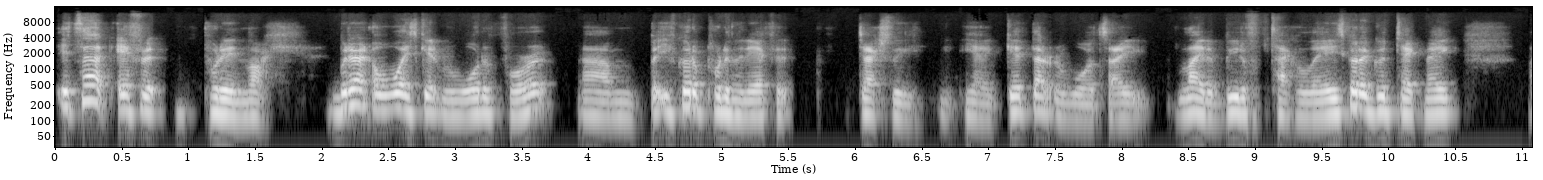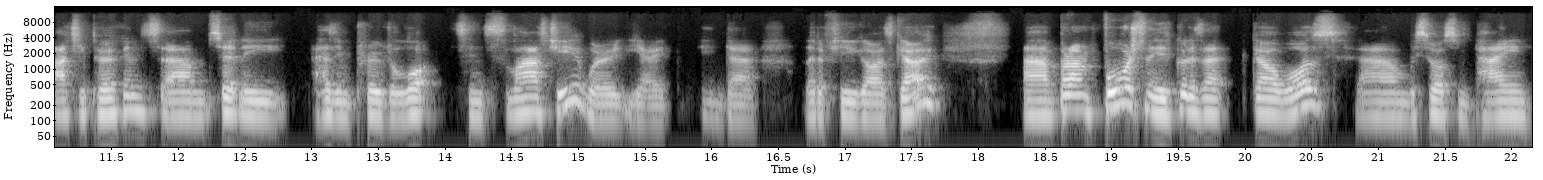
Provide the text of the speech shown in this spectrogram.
it's that effort put in. Like we don't always get rewarded for it, um, but you've got to put in the effort to actually, you know, get that reward. So he laid a beautiful tackle there. He's got a good technique. Archie Perkins um, certainly has improved a lot since last year, where you know he'd uh, let a few guys go. Um, but unfortunately, as good as that goal was, um, we saw some pain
